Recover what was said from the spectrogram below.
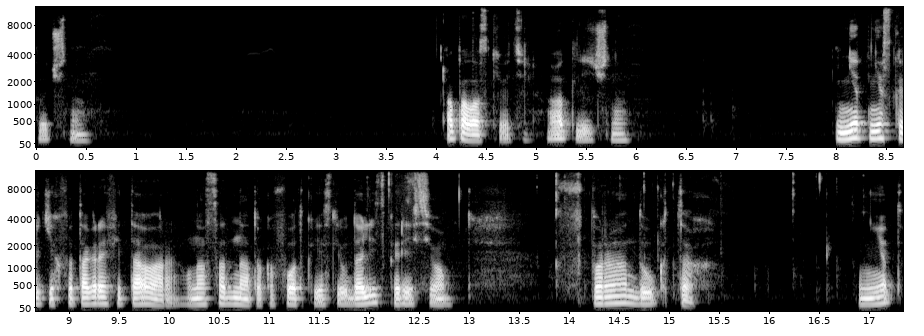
Точно. Ополаскиватель. Отлично. Нет нескольких фотографий товара. У нас одна только фотка. Если удалить, скорее всего, в продуктах нет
